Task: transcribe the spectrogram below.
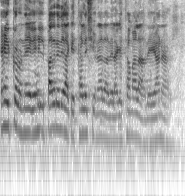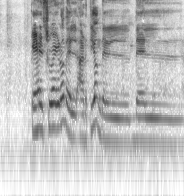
Es el coronel, es el padre de la que está lesionada, de la que está mala, de Ana. Que es el suegro del Artión, del. del.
